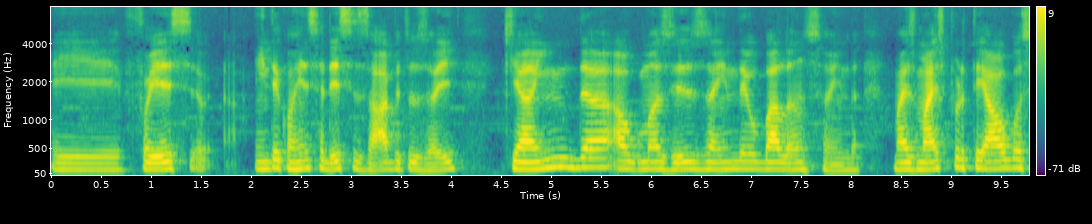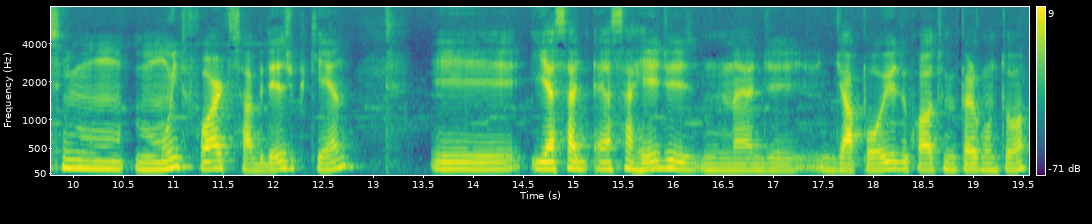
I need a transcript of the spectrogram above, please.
E foi esse em decorrência desses hábitos aí que ainda algumas vezes ainda eu balanço ainda. Mas mais por ter algo assim muito forte sabe? Desde pequeno e, e essa, essa rede né, de, de apoio do qual tu me perguntou,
